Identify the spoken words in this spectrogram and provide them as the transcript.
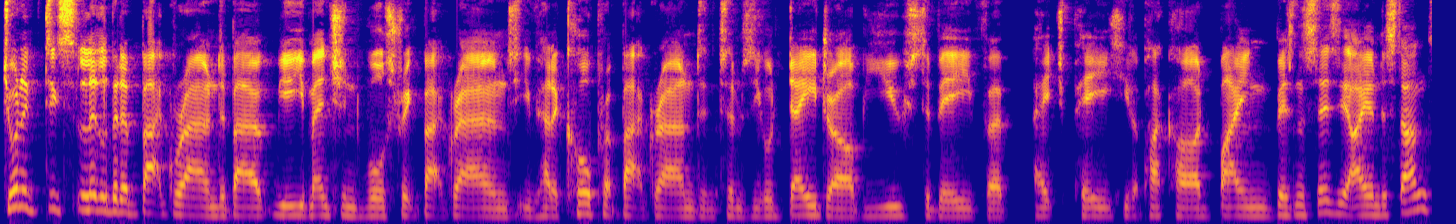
do you want to do a little bit of background about you? You mentioned Wall Street background. You've had a corporate background in terms of your day job used to be for HP, Hewlett Packard, buying businesses. I understand.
